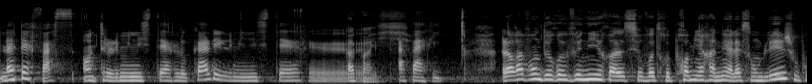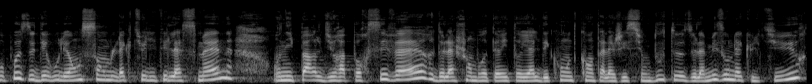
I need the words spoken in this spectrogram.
l'interface entre le ministère local et le ministère euh, à, Paris. à Paris. Alors avant de revenir euh, sur votre première année à l'Assemblée, je vous propose de dérouler ensemble l'actualité de la semaine. On y parle du rapport sévère de la Chambre territoriale des comptes quant à la gestion douteuse de la Maison de la Culture,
